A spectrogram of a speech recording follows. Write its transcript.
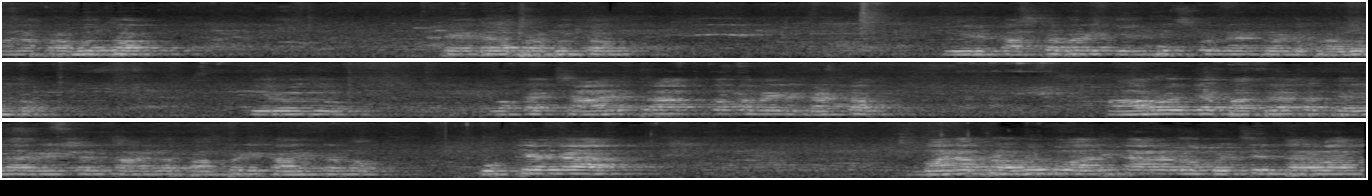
మన ప్రభుత్వం పేదల ప్రభుత్వం మీరు కష్టపడి గెలిపించుకున్నటువంటి ప్రభుత్వం ఈరోజు ఒక చారిత్రాత్మకమైన ఘట్టం ఆరోగ్య భద్రత తెల్ల రేషన్ కార్డుల పంపిణీ కార్యక్రమం. ముఖ్యంగా మన ప్రభుత్వం అధికారంలోకి వచ్చిన తర్వాత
